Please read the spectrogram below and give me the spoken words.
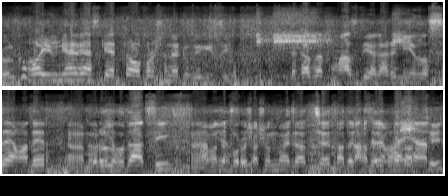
শুল্কভা ইউনিয়নে আজকে একটা অপারেশনে ঢুকে গেছি। দেখা যাক মাছ দিয়ে ঘাটে নিয়ে যাচ্ছে আমাদের। নুরুল হুদা আছি। আমাদের আমি প্রশাসন ভাই যাচ্ছে তাদের সাথে আমরা যাচ্ছি।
